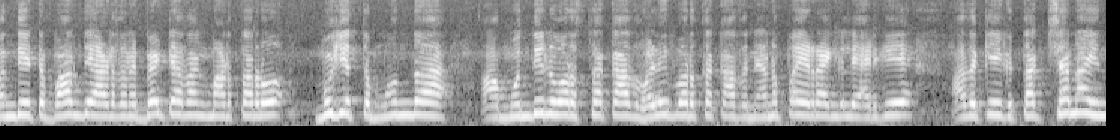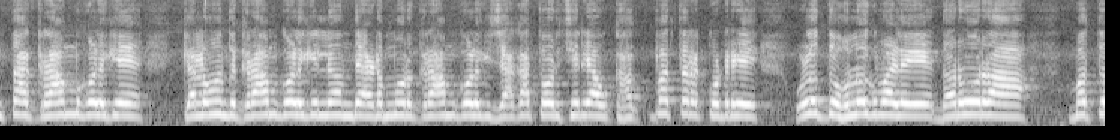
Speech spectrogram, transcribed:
ಒಂದಿಟ್ಟು ಬಂದು ಎರಡು ದಿನ ಭೇಟಿ ಆದಂಗೆ ಮಾಡ್ತಾರೋ, ಮುಗೀತು. ಮುಂದೆ ಆ ಮುಂದಿನ ವರ್ಷಕ್ಕೆ ಅದು ಹೊಳಿ ಬರ್ತಕ್ಕ ಅದು ನೆನಪ ಇರಂಗಿಲ್ಲ ಯಾರಿಗೆ. ಅದಕ್ಕೆ ಈಗ ತಕ್ಷಣ ಇಂಥ ಗ್ರಾಮಗಳಿಗೆ, ಕೆಲವೊಂದು ಗ್ರಾಮಗಳಿಗೆ ಇಲ್ಲಿ ಒಂದು ಎರಡು ಮೂರು ಗ್ರಾಮಗಳಿಗೆ ಜಾಗ ತೋರಿಸಿರಿ ಅವಕ್ಕೆ ಹಕ್ಕುಪತ್ರ ಕೊಡ್ರಿ. ಉಳಿದು ಹುಲಗಬಳಿ ದರೂರ ಮತ್ತು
